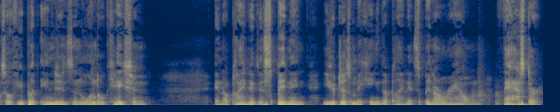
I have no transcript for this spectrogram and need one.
So if you put engines in one location and a planet is spinning, you're just making the planet spin around faster.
